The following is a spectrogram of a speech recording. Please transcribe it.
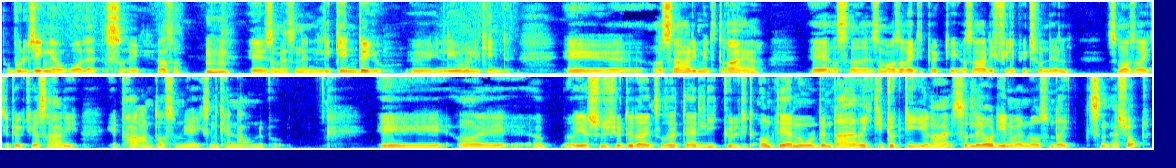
på politikken, er jo Roland, så, ikke? Altså, mm-hmm. øh, som er sådan en legende jo, øh, en levende legende. Øh, og så har de Mette Drejer, øh, og så, som også er rigtig dygtig, og så har de Philip Tonel, som også er rigtig dygtig, og så har de et par andre, som jeg ikke sådan kan navnene på. Øh, og, og, og jeg synes jo, det der er interessant, det er ligegyldigt, om det er nogle af dem, der er rigtig dygtige eller ej, så laver de indimellem noget, som der ikke sådan er sjovt.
